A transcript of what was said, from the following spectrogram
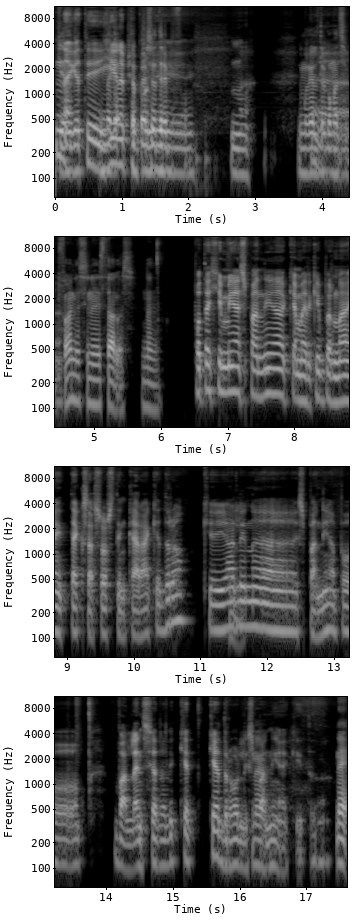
Ναι, γιατί η γη είναι πιο πολύ... Ναι. Το μεγαλύτερο ε... κομμάτι της επιφάνειας είναι στη θάλασσα. Ναι. Οπότε έχει μία Ισπανία και Αμερική που περνάει Τέξας ως την Καράκεντρο και η άλλη είναι Ισπανία από Βαλένσια, δηλαδή και κέντρο όλη η ναι. Ισπανία ναι. εκεί. Το... Ναι,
